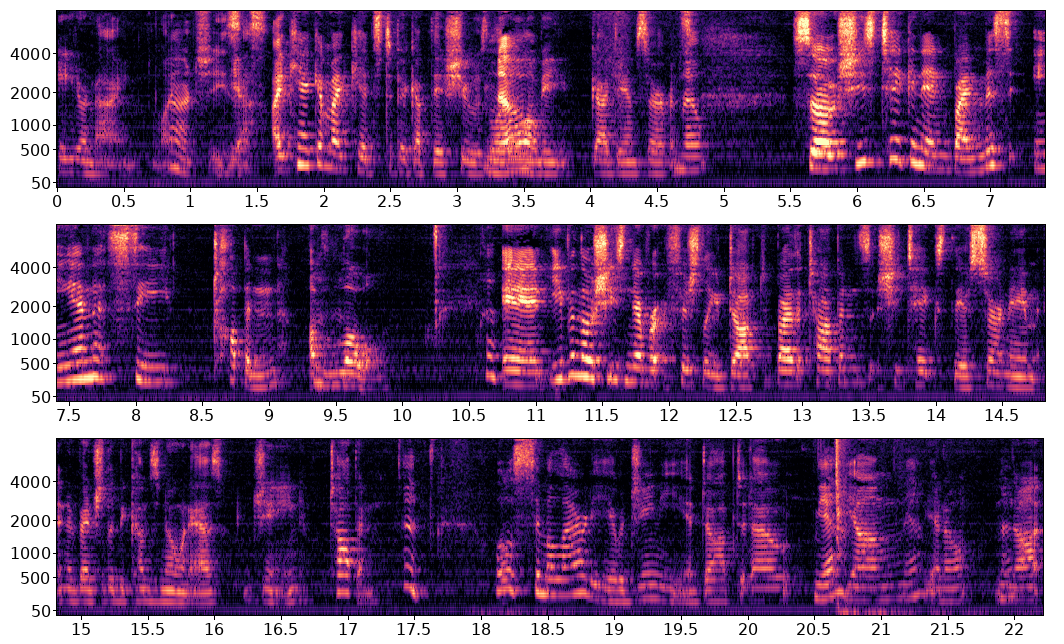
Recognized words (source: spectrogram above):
eight or nine. Like, Oh, Jesus. yeah. I can't get my kids to pick up their shoes, let No. alone be goddamn servants. No. So she's taken in by Miss Anne C. Toppan of Mhm. Lowell. Huh. And even though she's never officially adopted by the Toppans, she takes their surname and eventually becomes known as Jane Toppan. Huh. little similarity here with Jeannie, adopted out, Yeah. young, Yeah. you know, Yeah. not.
